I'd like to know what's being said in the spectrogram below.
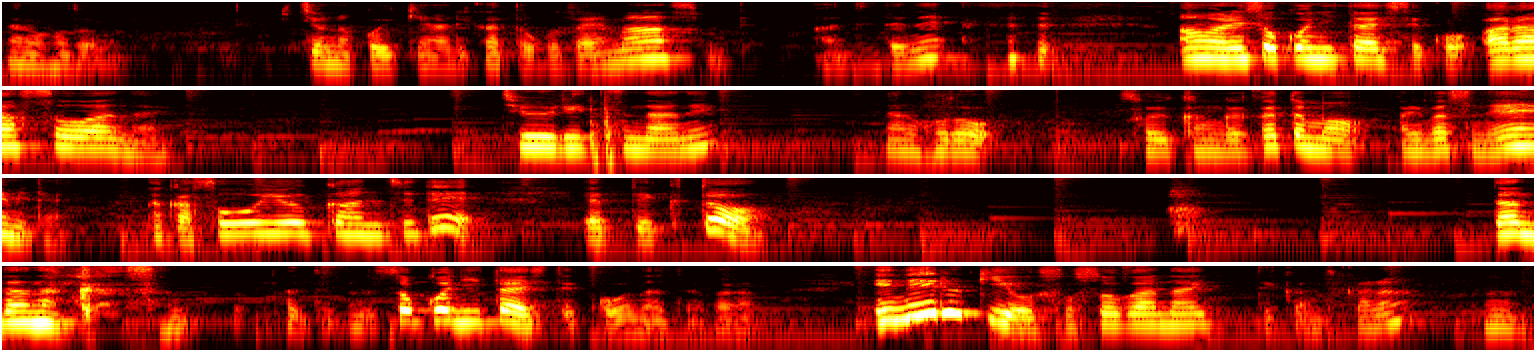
なるほど。貴重なご意見ありがとうございますみたいな感じでね。あまりそこに対してこう争わない。中立なねなるほど。そういう考え方もありますね。みたいな。なんかそういう感じでやっていくとだんだんなんかそのなんていうかな。そこに対してこうなんていうのかな。エネルギーを注がないって感じかな。うん、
